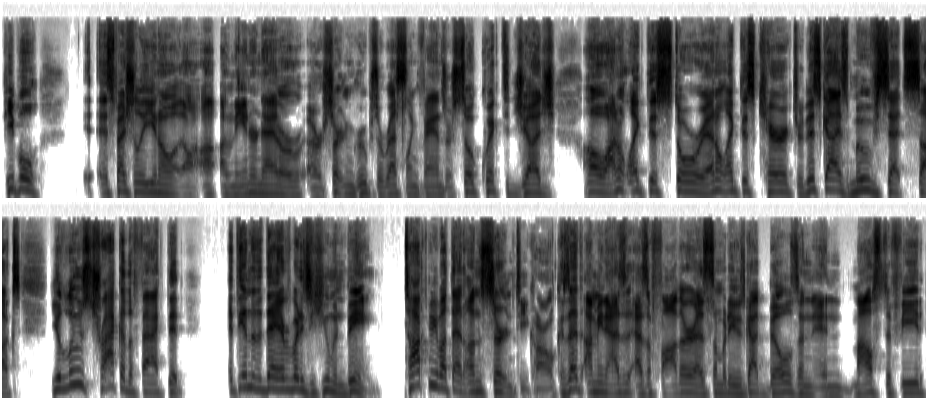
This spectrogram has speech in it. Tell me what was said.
People, especially you know on the internet or or certain groups of wrestling fans, are so quick to judge. Oh, I don't like this story. I don't like this character. This guy's move set sucks. You lose track of the fact that at the end of the day, everybody's a human being Talk to me about that uncertainty, Karl. Because I mean, as as a father, as somebody who's got bills and, and mouths to feed,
